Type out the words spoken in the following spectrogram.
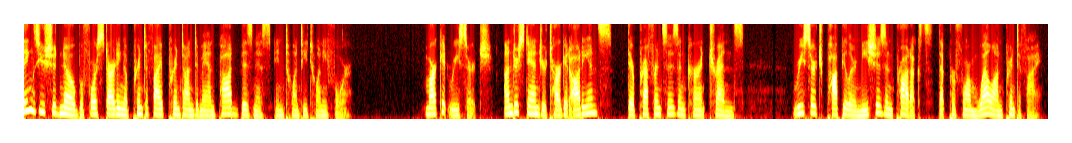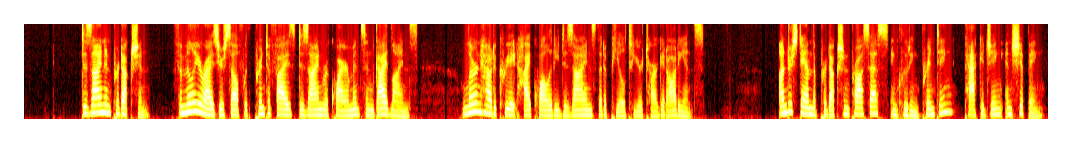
Things you should know before starting a Printify print on demand pod business in 2024. Market research. Understand your target audience, their preferences, and current trends. Research popular niches and products that perform well on Printify. Design and production. Familiarize yourself with Printify's design requirements and guidelines. Learn how to create high quality designs that appeal to your target audience. Understand the production process, including printing, packaging, and shipping.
